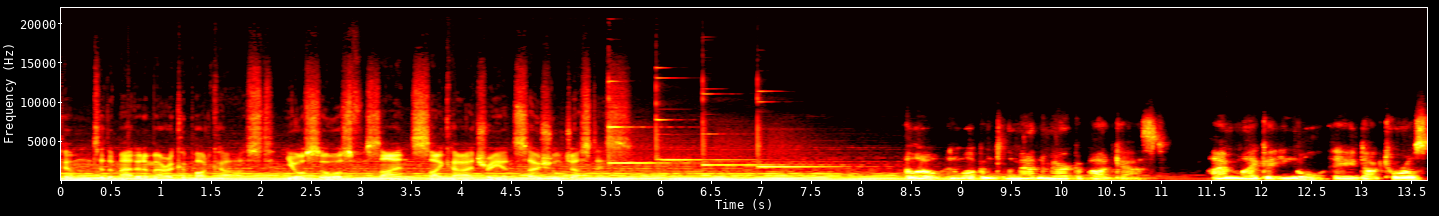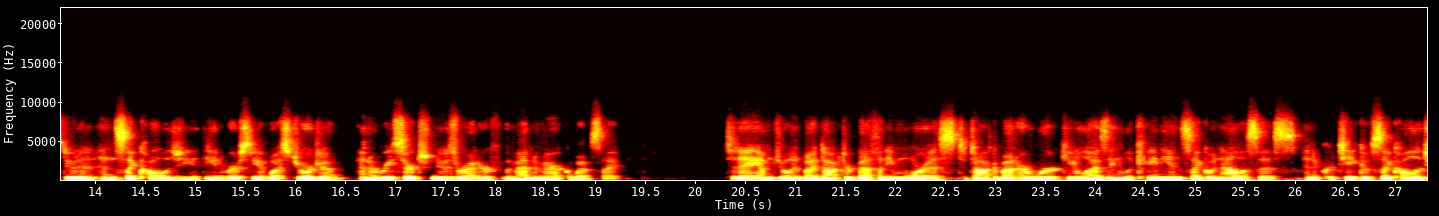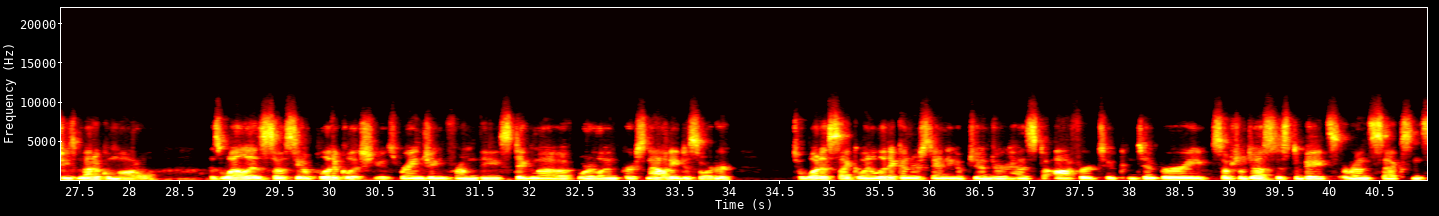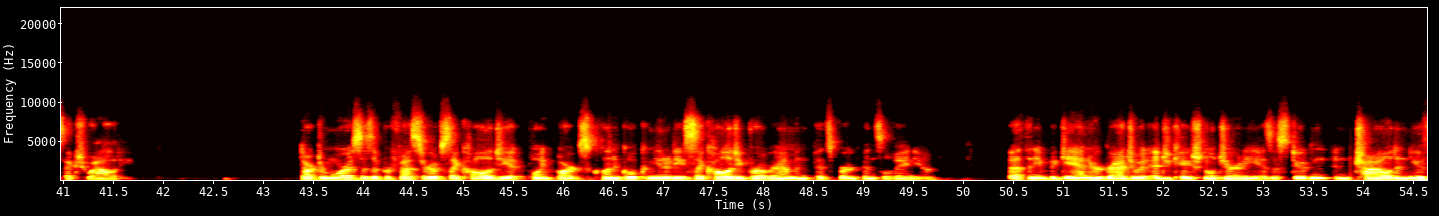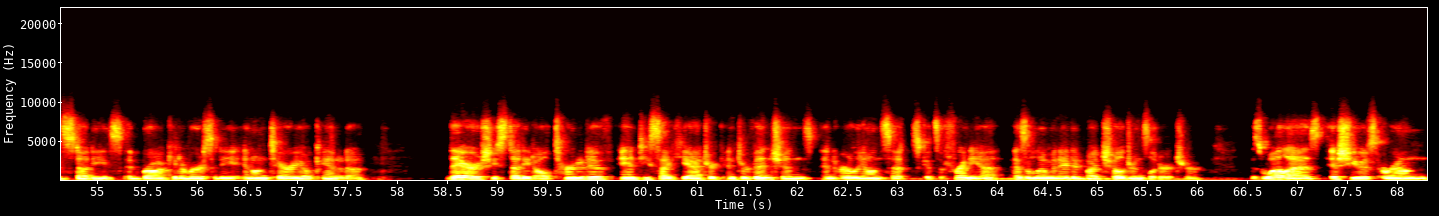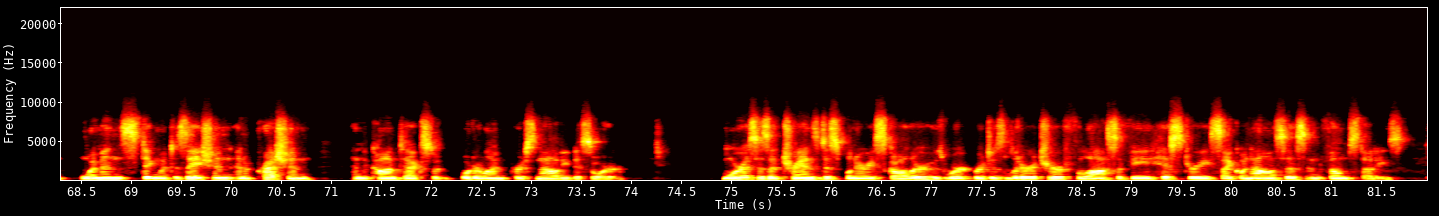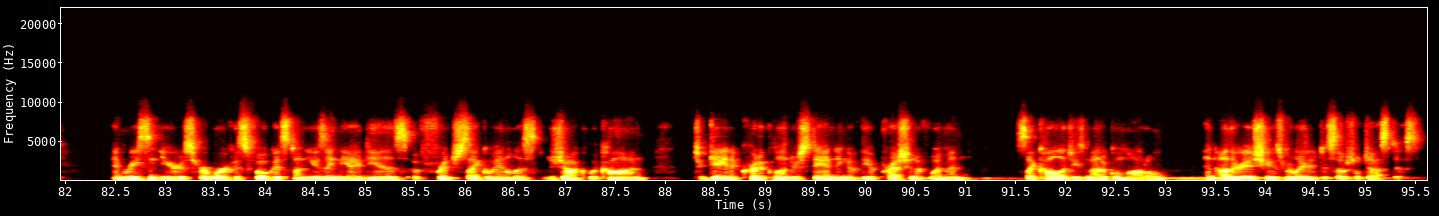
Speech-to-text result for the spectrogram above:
Welcome to the Mad in America podcast, your source for science, psychiatry, and social justice. Hello, and welcome to the Mad in America podcast. I'm Micah Ingle, a doctoral student in psychology at the University of West Georgia and a research news writer for the Mad in America website. Today, I'm joined by Dr. Bethany Morris to talk about her work utilizing Lacanian psychoanalysis and a critique of psychology's medical model as well as socio-political issues ranging from the stigma of borderline personality disorder to what a psychoanalytic understanding of gender has to offer to contemporary social justice debates around sex and sexuality. Dr. Morris is a professor of psychology at Point Park's Clinical Community Psychology program in Pittsburgh, Pennsylvania. Bethany began her graduate educational journey as a student in child and youth studies at Brock University in Ontario, Canada, there, she studied alternative anti psychiatric interventions in early onset schizophrenia as illuminated by children's literature, as well as issues around women's stigmatization and oppression in the context of borderline personality disorder. Morris is a transdisciplinary scholar whose work bridges literature, philosophy, history, psychoanalysis, and film studies. In recent years, her work has focused on using the ideas of French psychoanalyst Jacques Lacan to gain a critical understanding of the oppression of women, psychology's medical model, and other issues related to social justice.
